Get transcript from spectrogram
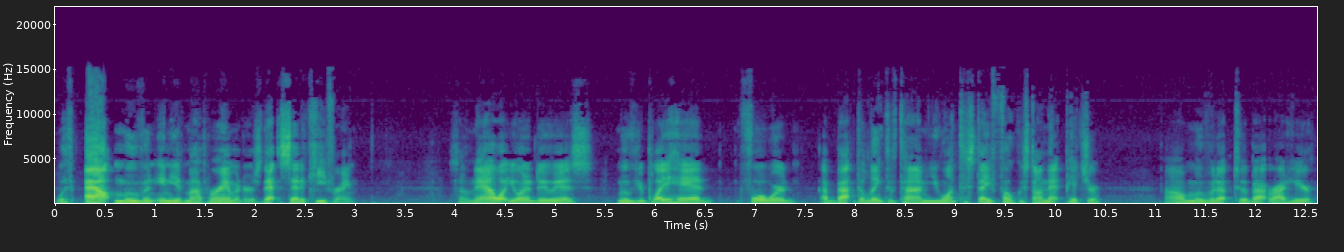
without moving any of my parameters. That set a keyframe. So now what you want to do is move your playhead forward about the length of time you want to stay focused on that picture. I'll move it up to about right here.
